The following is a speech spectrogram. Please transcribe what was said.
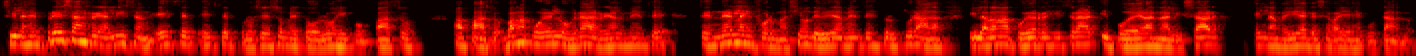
Si las empresas realizan este, este proceso metodológico paso a paso, van a poder lograr realmente tener la información debidamente estructurada y la van a poder registrar y poder analizar en la medida que se vaya ejecutando.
